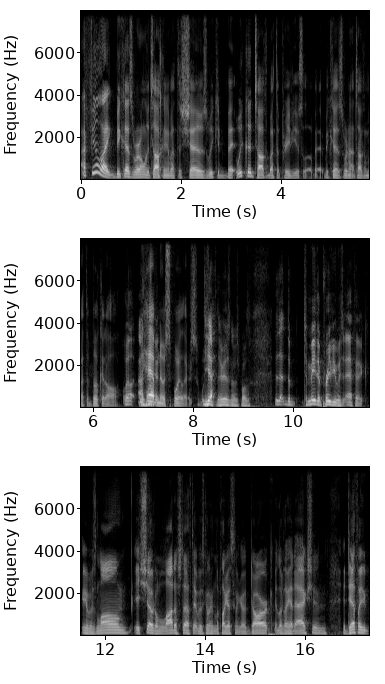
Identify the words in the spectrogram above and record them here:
I feel like because we're only talking about the shows, we could be, we could talk about the previews a little bit because we're not talking about the book at all. Well, I we have that- no spoilers. We, Yeah, there is no spoilers. The, the, to me, the preview was epic. It was long. It showed a lot of stuff that was going to look like it's going to go dark. It looked like it had action. It definitely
